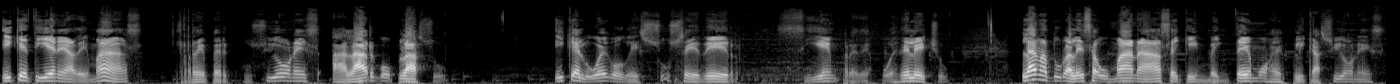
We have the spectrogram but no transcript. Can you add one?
y que tiene además repercusiones a largo plazo y que luego de suceder, siempre después del hecho, la naturaleza humana hace que inventemos explicaciones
